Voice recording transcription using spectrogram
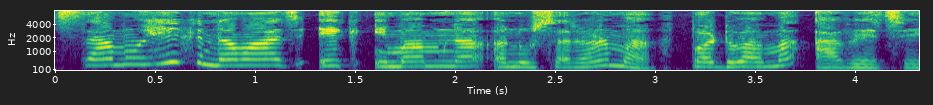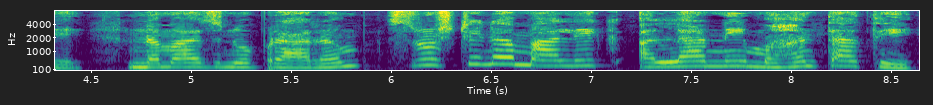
સામૂહિક નમાજ એક ઇમામના અનુસરણમાં પઢવામાં આવે છે. નમાજનો પ્રારંભ સૃષ્ટિના માલિક અલ્લાહની મહાનતાથી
